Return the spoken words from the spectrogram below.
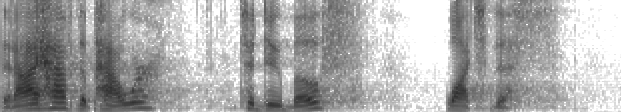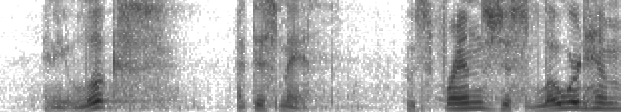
that I have the power to do both Watch this. And he looks at this man whose friends just lowered him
